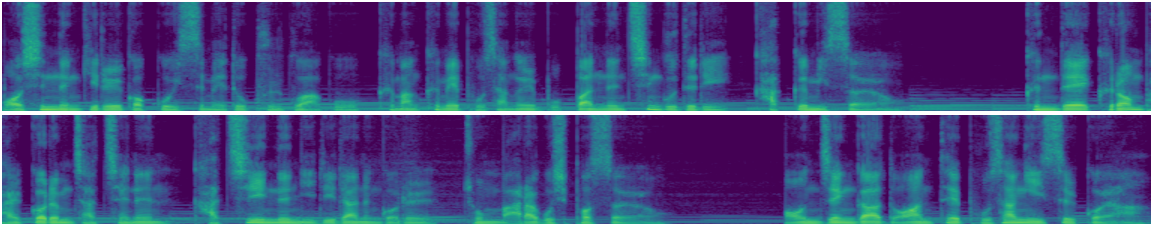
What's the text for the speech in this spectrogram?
멋있는 길을 걷고 있음에도 불구하고 그만큼의 보상을 못 받는 친구들이 가끔 있어요. 근데 그런 발걸음 자체는 가치 있는 일이라는 거를 좀 말하고 싶었어요. 언젠가 너한테 보상이 있을 거야.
